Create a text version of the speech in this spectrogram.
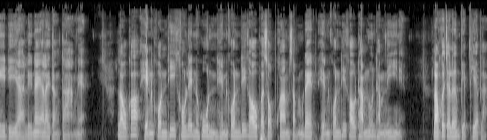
มีเดียหรือในอะไรต่างๆเนี่ยเราก็เห็นคนที่เขาเล่นหุ้น เห็นคนที่เขาประสบความสำเร็จ เห็นคนที่เขาทำนู่นทำนี่เนี่ย เราก็จะเริ่มเปรียบเทียบละ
